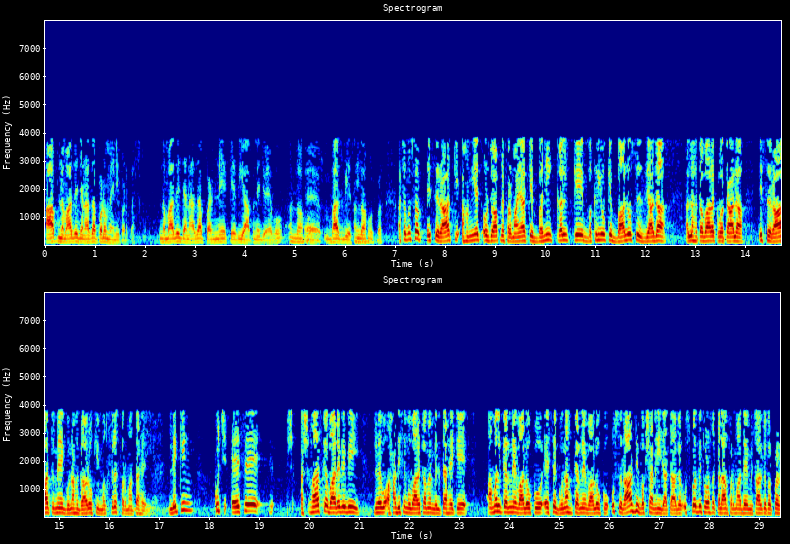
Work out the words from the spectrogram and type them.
آپ نماز جنازہ پڑھو میں نہیں پڑھتا۔ نماز جنازہ پڑھنے کے بھی آپ نے جو ہے وہ بعض بھی ایسے اللہ اچھا مطلب اس رات کی اہمیت اور جو آپ نے فرمایا کہ بنی کل کے بکریوں کے بالوں سے زیادہ اللہ تبارک و تعالی اس رات میں گناہ گاروں کی مغفرت فرماتا ہے۔ جی۔ لیکن کچھ ایسے اشخاص کے بارے میں بھی جو ہے وہ احادیث مبارکہ میں ملتا ہے کہ عمل کرنے والوں کو ایسے گناہ کرنے والوں کو اس رات بھی بخشا نہیں جاتا۔ اگر اس پر بھی تھوڑا سا کلام فرما دے مثال کے طور پر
